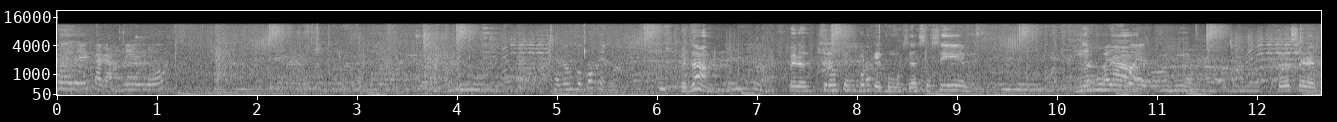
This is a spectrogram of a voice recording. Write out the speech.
De caramelo. Mm, Sabe un poco quemado. ¿Verdad? Pero creo que es porque como se hace así, no es una... Puede ser eso.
